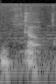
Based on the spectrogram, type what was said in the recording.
いた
